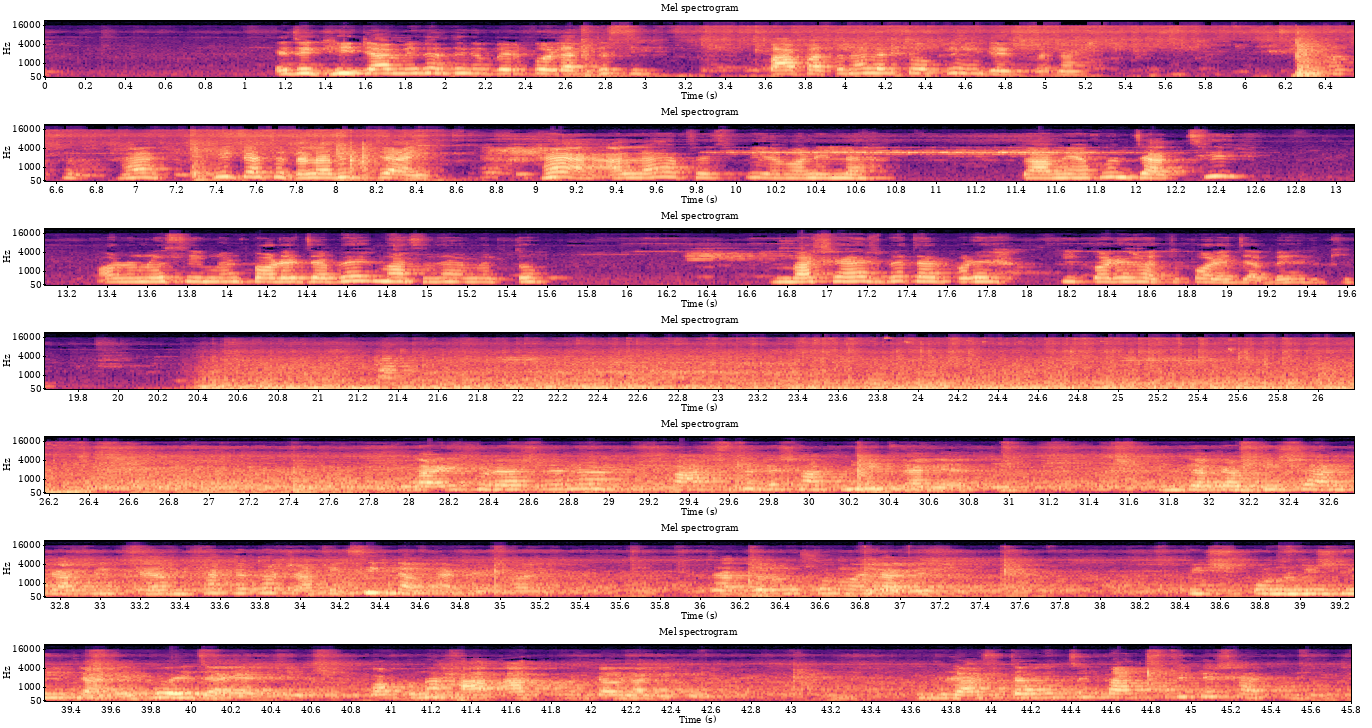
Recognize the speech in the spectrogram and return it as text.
এই যে ঘিটা আমি এখান থেকে বের করে রাখতেছি। পাপা তো নাহলে চোখেই দেখবে না। হ্যাঁ ঠিক আছে তাহলে আমি যাই। হ্যাঁ আল্লাহ হাফেজ পিয়ামানিল্লাহ তো আমি এখন যাচ্ছি। অরণ্য সিমরান পরে যাবে মাসুদ আহমেদ তো। বাসায় আসবে, তারপরে কি করে হয়তো পরে যাবে আর কি। গাড়ি করে আসলে না পাঁচ থেকে সাত মিনিট লাগে আর কি। কিন্তু একটা বিশাল ট্রাফিক জ্যাম থাকে তো ট্রাফিক সিগনাল থাকে। যার জন্য সময় লাগে, বিশ, পনেরো, বিশ মিনিট লাগে, হয়ে যায় আর কি। কখনো হা, আধ ঘন্টাও লাগে। কিন্তু রাস্তা হচ্ছে পাঁচ থেকে সাত মিনিট।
